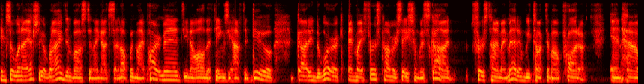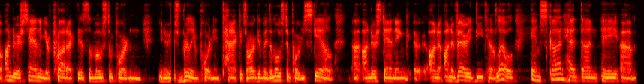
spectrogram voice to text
and so when I actually arrived in Boston, I got set up with my apartment, you know, all the things you have to do, got into work. And my first conversation with Scott, first time I met him, we talked about product and how understanding your product is the most important, you know, it's really important in tech. It's arguably the most important skill, uh, understanding uh, on, a, on a very detailed level. And Scott had done a, um,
